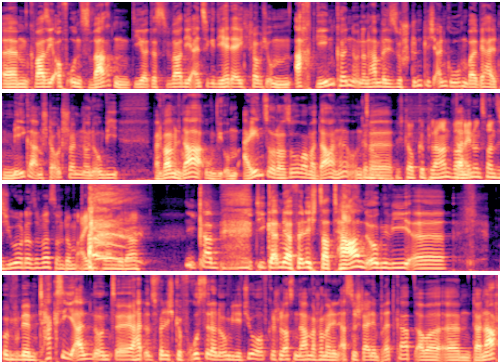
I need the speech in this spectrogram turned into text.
ähm, quasi auf uns warten. Die, das war die einzige, die hätte eigentlich, glaube ich, um 8 gehen können. Und dann haben wir sie so stündlich angerufen, weil wir halt mega am Stau standen und irgendwie, wann waren wir denn da? Irgendwie um 1 oder so waren wir da, ne? Und Genau. äh, ich glaube, geplant war dann- 21 Uhr oder sowas und um 1 waren wir da. Die kam, die kam ja völlig zertan irgendwie, äh, irgendwie mit dem Taxi an und äh, hat uns völlig gefrustet dann irgendwie die Tür aufgeschlossen. Da haben wir schon mal den ersten Stein im Brett gehabt, aber ähm, danach,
